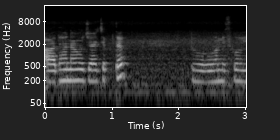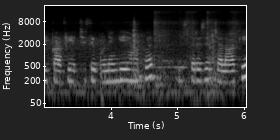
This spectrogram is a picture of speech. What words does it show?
आधा ना हो जाए जब तक। तो हम इसको काफ़ी अच्छे से भुनेंगे यहाँ पर। इस तरह से चला के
